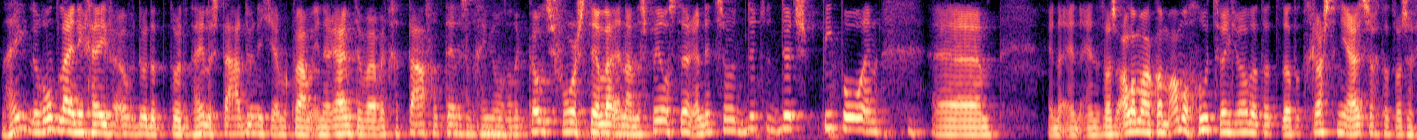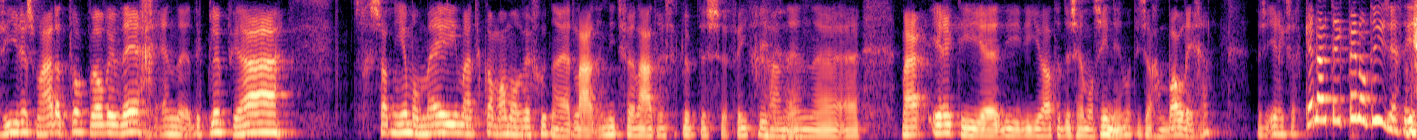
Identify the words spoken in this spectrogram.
een hele rondleiding geven over, door, dat, door het hele stadionnetje. En we kwamen in een ruimte waar werd getafeltennis. En dan gingen we ons aan de coach voorstellen en aan de speelster. En dit Dut- Dutch people. En, ehm, en, en, en het was allemaal, kwam allemaal goed. Weet je wel, dat, dat, dat het gras er niet uitzag. Dat was een virus. Maar dat trok wel weer weg. En de, de club, ja... Het zat niet helemaal mee, maar het kwam allemaal weer goed. Nou, het niet veel later is de club dus uh, failliet gegaan. En, uh, uh, maar Erik die, die, die had er dus helemaal zin in, want die zag een bal liggen. Dus Erik zegt, can I take penalty? Zegt hij.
